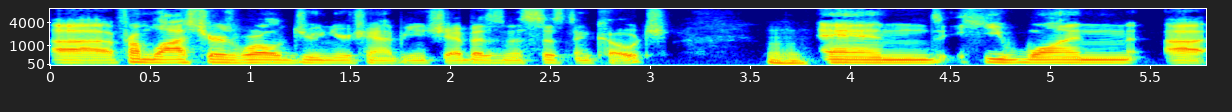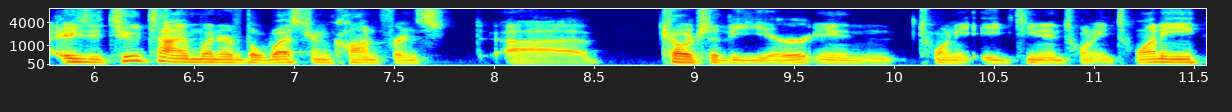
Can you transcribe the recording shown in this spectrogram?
uh, from last year's World Junior Championship as an assistant coach, Mhm. and he won. Uh, he's a two-time winner of the Western Conference uh, Coach of the Year in 2018 and 2020,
